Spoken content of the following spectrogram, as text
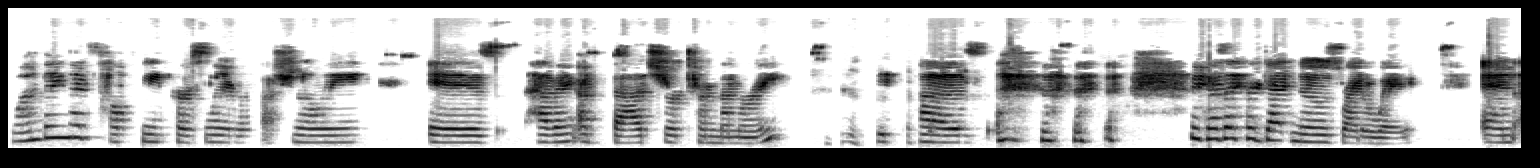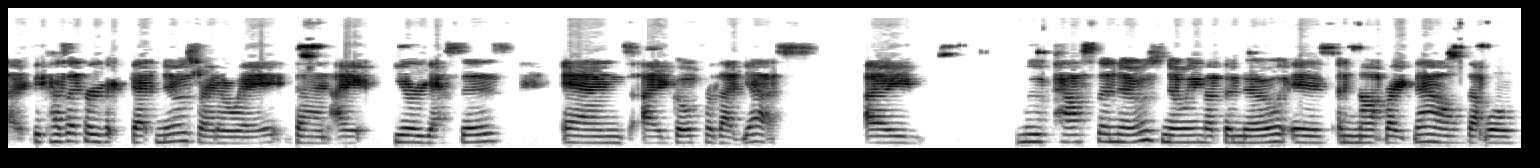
One thing that's helped me personally or professionally is having a bad short-term memory because because I forget no's right away. And because I forget no's right away, then I hear yeses and I go for that yes. I move past the no's knowing that the no is a not right now that will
